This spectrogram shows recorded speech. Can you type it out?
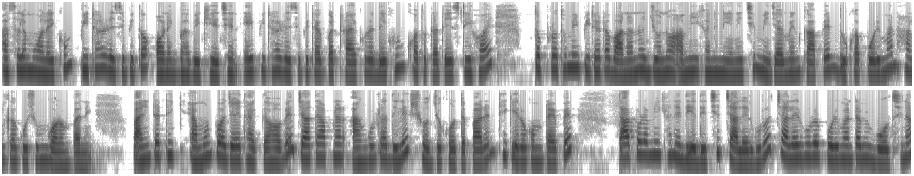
আসসালামু আলাইকুম। পিঠার রেসিপি তো অনেকভাবে খেয়েছেন। এই পিঠার রেসিপিটা একবার ট্রাই করে দেখুন কতটা টেস্টি হয়। তো প্রথমেই পিঠাটা বানানোর জন্য আমি এখানে নিয়ে নিচ্ছি মেজারমেন্ট কাপের দু কাপ পরিমাণ হালকা কুসুম গরম পানি। পানিটা ঠিক এমন পর্যায়ে থাকতে হবে যাতে আপনার আঙ্গুলটা দিলে সহ্য করতে পারেন। ঠিক এরকম টাইপের তারপর আমি এখানে দিয়ে দিচ্ছি চালের গুঁড়ো। চালের গুঁড়োর পরিমাণটা আমি বলছি না।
